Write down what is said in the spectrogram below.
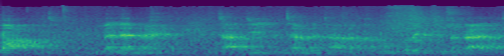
بعض ملامح التعديل اللي تمت على قانون ضريبه المبيعات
